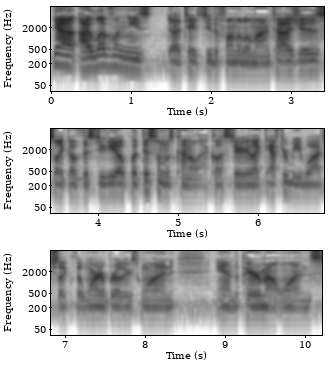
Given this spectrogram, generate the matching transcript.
Yeah, I love when these uh, tapes do the fun little montages like of the studio, but this one was kind of lackluster. Like after we watched like the Warner Brothers one and the Paramount ones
